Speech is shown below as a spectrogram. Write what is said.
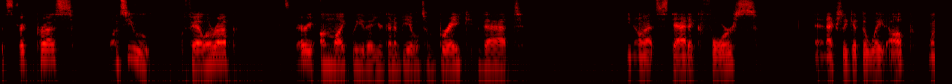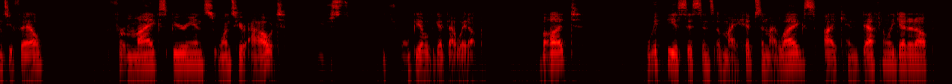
the strict press, once you fail a rep, it's very unlikely that you're going to be able to break that, you know, that static force and actually get the weight up once you fail. For my experience, once you're out, you just you just won't be able to get that weight up. But with the assistance of my hips and my legs, I can definitely get it up.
